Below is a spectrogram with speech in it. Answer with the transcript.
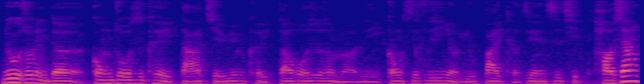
如果说你的工作是可以搭捷运可以到，或者是什么你公司附近有 U Bike 这件事情，好像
